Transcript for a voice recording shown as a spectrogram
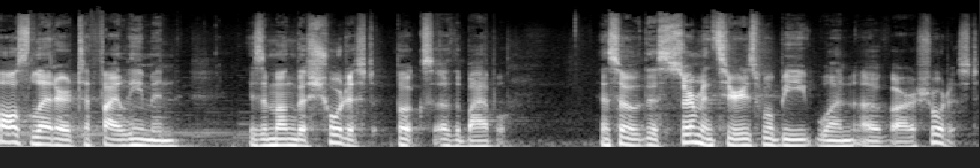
Paul's letter to Philemon is among the shortest books of the Bible. And so this sermon series will be one of our shortest.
